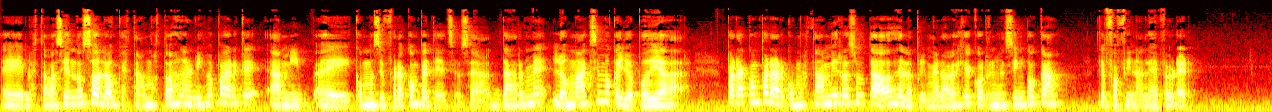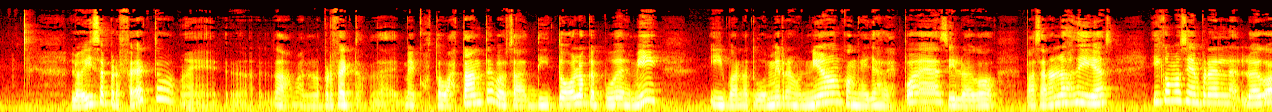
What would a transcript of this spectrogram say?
eh, lo estaba haciendo sola, aunque estábamos todos en el mismo parque, a mí eh, como si fuera competencia, o sea, darme lo máximo que yo podía dar para comparar cómo estaban mis resultados de la primera vez que corrí un 5K, que fue a finales de febrero. Lo hice perfecto, eh, bueno, no perfecto, me costó bastante, o sea, di todo lo que pude de mí y bueno, tuve mi reunión con ellas después y luego pasaron los días y como siempre, luego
